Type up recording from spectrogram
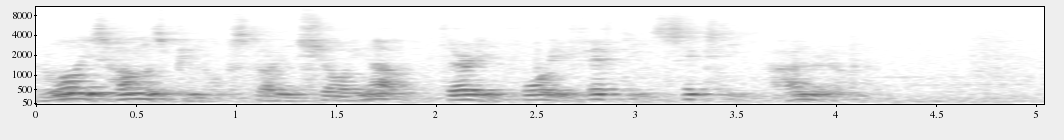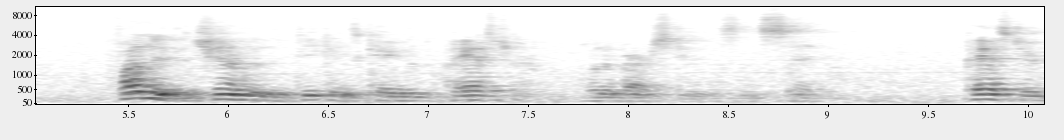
And all these homeless people started showing up, 30, 40, 50, 60, 100 of them. Finally, the chairman of the deacons came to the pastor, one of our students, and said, Pastor,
